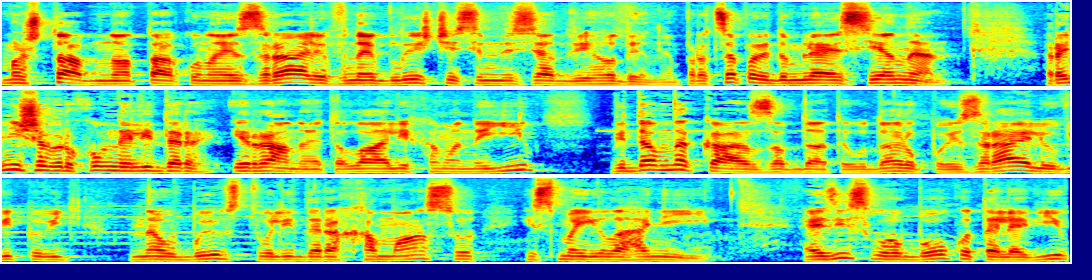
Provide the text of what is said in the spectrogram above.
масштабну атаку на Ізраїль в найближчі 72 години. Про це повідомляє CNN. Раніше верховний лідер Ірану Етала Алі Хаманеї віддав наказ завдати удару по Ізраїлю у відповідь на вбивство лідера Хамасу Ісмаїла Ганії. Зі свого боку Тель-Авів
